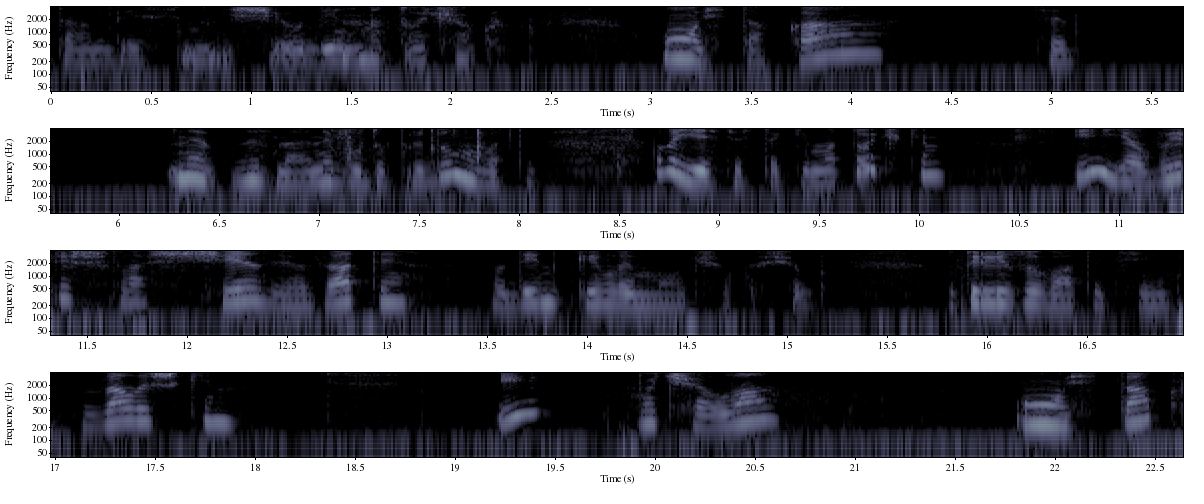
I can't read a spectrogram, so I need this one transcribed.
Так, десь в мене ще один моточок. Ось така. Це не, не знаю, не буду придумувати. Але є ось такі моточки. І я вирішила ще зв'язати один килимочок, щоб утилізувати ці залишки. І почала ось так.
